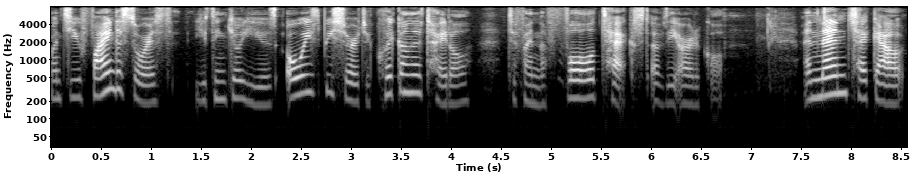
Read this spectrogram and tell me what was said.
once you find a source you think you'll use, always be sure to click on the title to find the full text of the article. And then check out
